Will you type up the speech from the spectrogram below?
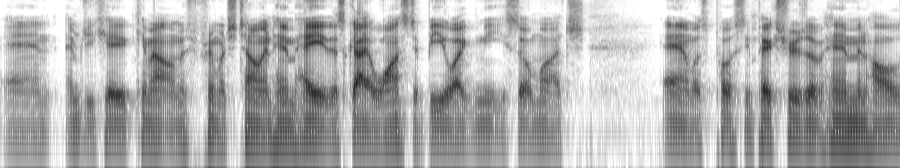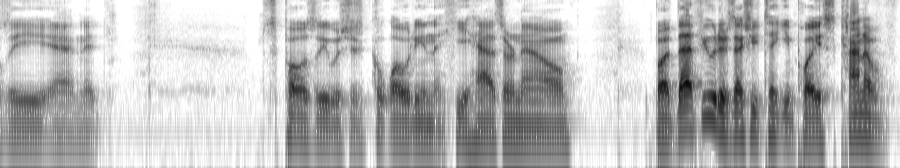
And MGK came out and was pretty much telling him, hey, this guy wants to be like me so much. And was posting pictures of him and Halsey. And it supposedly was just gloating that he has her now. But that feud is actually taking place kind of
